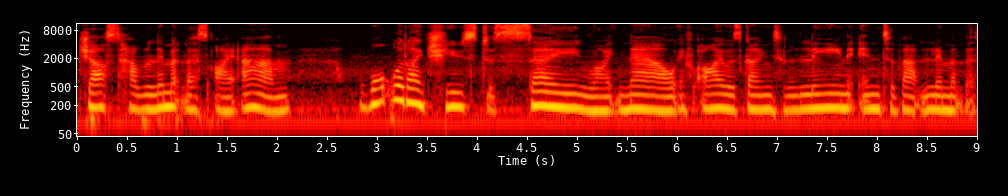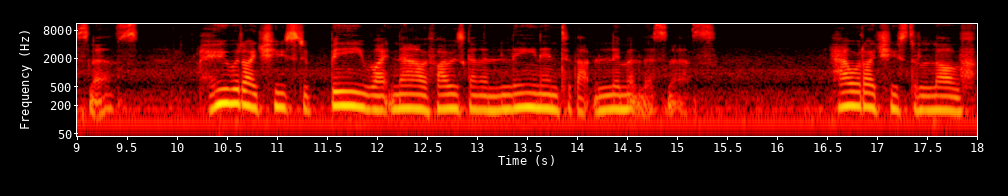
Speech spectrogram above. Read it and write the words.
just how limitless I am, what would I choose to say right now if I was going to lean into that limitlessness? Who would I choose to be right now if I was going to lean into that limitlessness? How would I choose to love?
